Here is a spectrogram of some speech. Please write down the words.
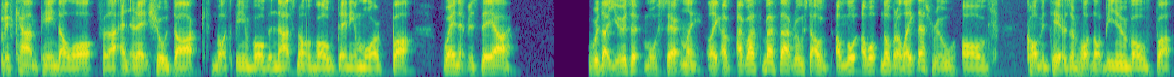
we've campaigned a lot for that internet show Dark not to be involved, and that's not involved anymore. But when it was there, would I use it? Most certainly. Like I, I, with, with that rule, I'm not, I'm not going to like this rule of commentators and whatnot being involved, but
